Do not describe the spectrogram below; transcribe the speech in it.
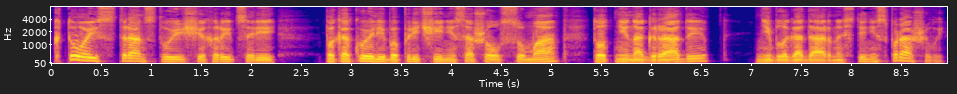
Кто из странствующих рыцарей по какой-либо причине сошел с ума, тот ни награды, ни благодарности не спрашивай.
